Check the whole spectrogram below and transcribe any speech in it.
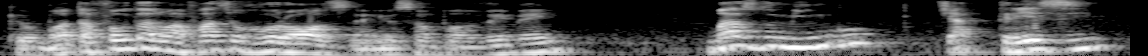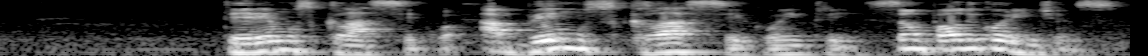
que o Botafogo está numa fase horrorosa e o São Paulo vem bem. Mas domingo, dia 13, teremos clássico. Abemos clássico entre São Paulo e Corinthians.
